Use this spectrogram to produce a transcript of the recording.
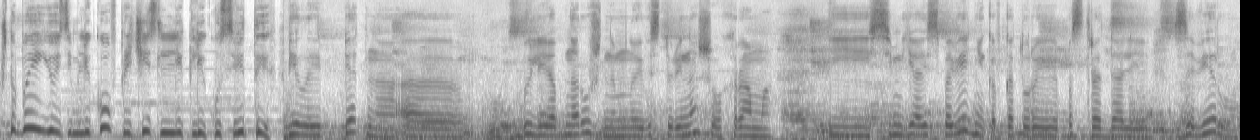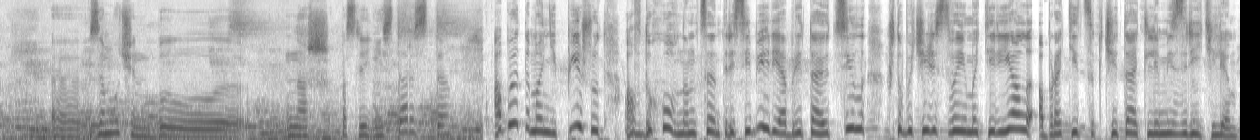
чтобы ее земляков причислили к лику святых. Белые пятна Э, были обнаружены мной в истории нашего храма. И семья исповедников, которые пострадали за веру, э, замучен был наш последний староста. Об этом они пишут, а в Духовном центре Сибири обретают силы, чтобы через свои материалы обратиться к читателям и зрителям.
